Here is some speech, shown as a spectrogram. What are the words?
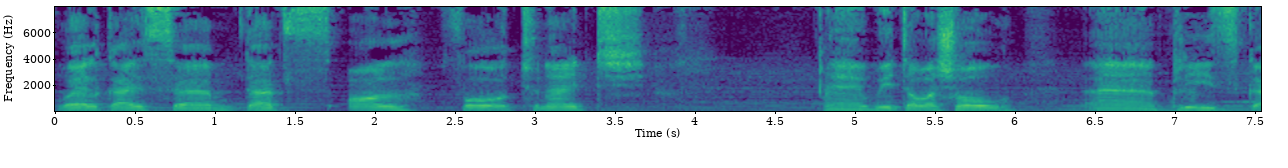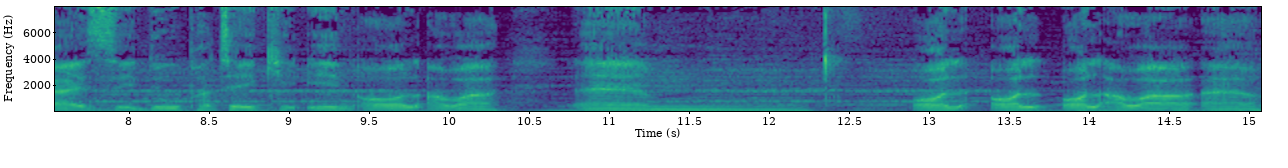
Well, guys, um, that's all for tonight uh, with our show. Uh, please, guys, do partake in all our um, all all all our uh,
